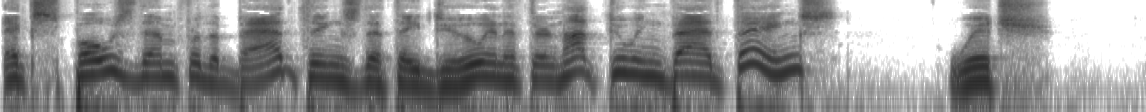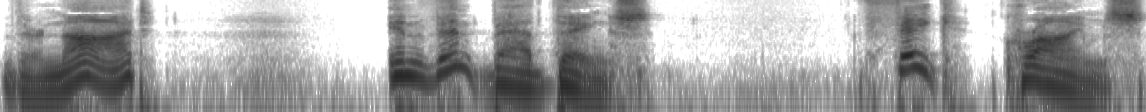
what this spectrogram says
expose them for the bad things that they do, and if they're not doing bad things, which they're not, invent bad things, fake crimes,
